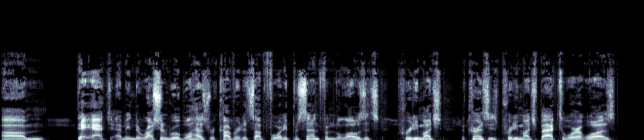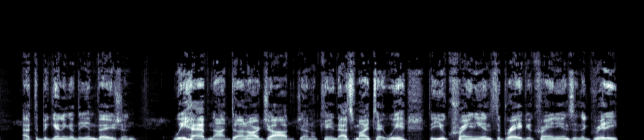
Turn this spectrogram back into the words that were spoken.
Um, they act. I mean, the Russian ruble has recovered. It's up forty percent from the lows. It's pretty much the currency is pretty much back to where it was at the beginning of the invasion. We have not done our job, General Keane. That's my take. We, the Ukrainians, the brave Ukrainians, and the gritty,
